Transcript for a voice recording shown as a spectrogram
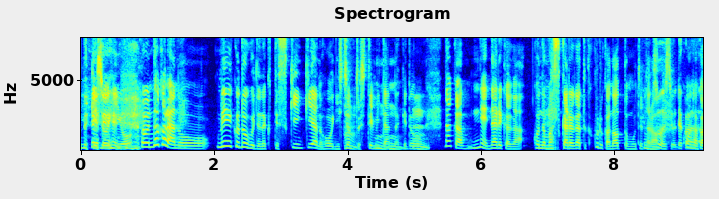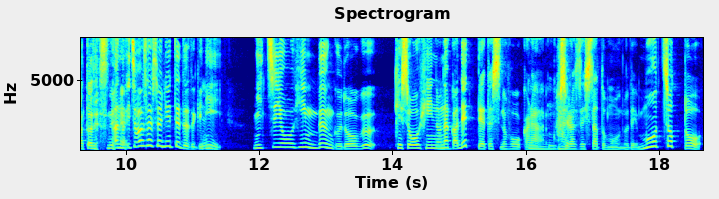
ね。化粧品を。うんだからあのメイク道具じゃなくてスキンケアの方にちょっとしてみたんだけど、うんうんうんなんかね誰かがこのマスカラがとか来るかなと思ってたら、そうですよ。来なかったですね。あの一番最初に言ってた時に、日用品文具道具化粧品の中でって私の方からうん。お知らせしたと思うので、もうちょっと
